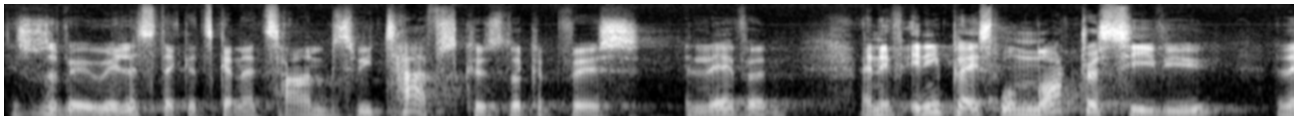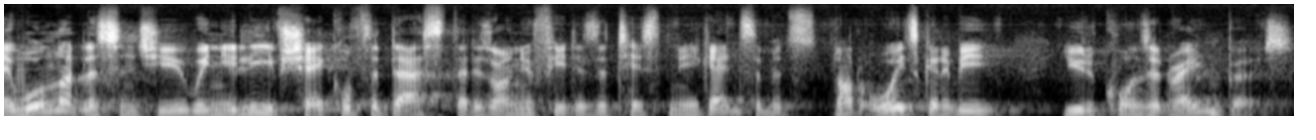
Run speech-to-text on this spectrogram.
This was very realistic. It's going to at times be tough because look at verse 11. And if any place will not receive you, and they will not listen to you. When you leave, shake off the dust that is on your feet as a testimony against them. It's not always going to be unicorns and rainbows.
